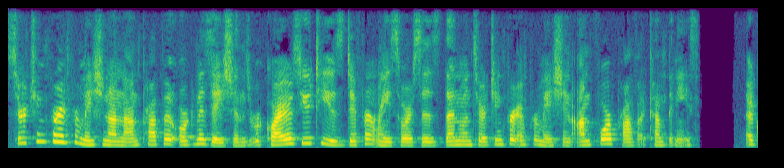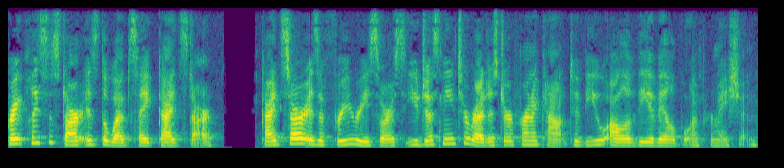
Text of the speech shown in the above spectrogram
Searching for information on nonprofit organizations requires you to use different resources than when searching for information on for-profit companies. A great place to start is the website GuideStar. GuideStar is a free resource. You just need to register for an account to view all of the available information.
